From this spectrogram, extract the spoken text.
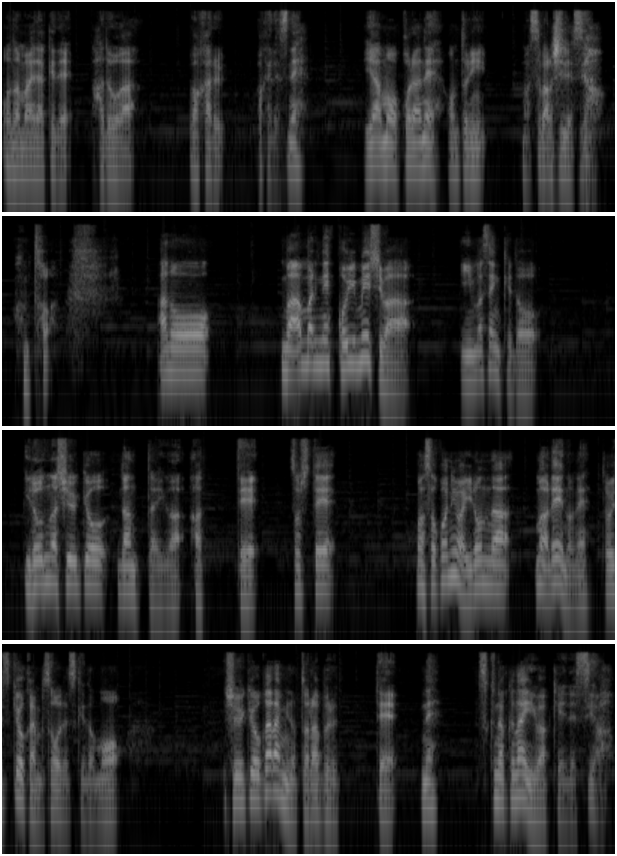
お名前だけで波動がわかるわけですね。いや、もうこれはね、本当に、まあ、素晴らしいですよ。本当。あの、まあ、あんまりね、こういう名詞は言いませんけど、いろんな宗教団体があって、そして、まあ、そこにはいろんな、まあ、例のね、統一教会もそうですけども、宗教絡みのトラブルってね、少なくないわけですよ。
